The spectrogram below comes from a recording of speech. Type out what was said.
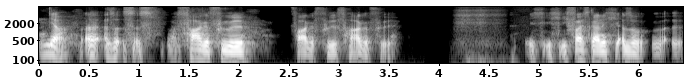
ja, äh, also es ist Fahrgefühl, Fahrgefühl, Fahrgefühl. Ich, ich, ich weiß gar nicht, also äh,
